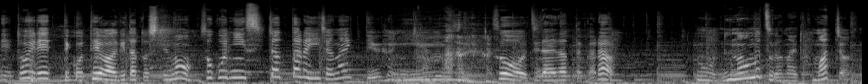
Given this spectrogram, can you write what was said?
でトイレってこう手を挙げたとしてもそこにしちゃったらいいじゃないっていうふうに言うそう時代だったからもう布おむつがないと困っちゃうのね。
